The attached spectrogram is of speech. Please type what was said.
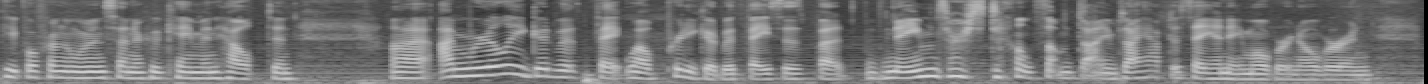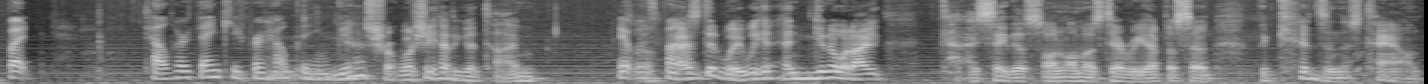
people from the Women's Center who came and helped, and uh, I'm really good with fa- well, pretty good with faces, but names are still sometimes I have to say a name over and over, and but tell her thank you for helping. Yeah, sure. Well, she had a good time. It was So, fun. As did we. We and you know what I I say this on almost every episode. The kids in this town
